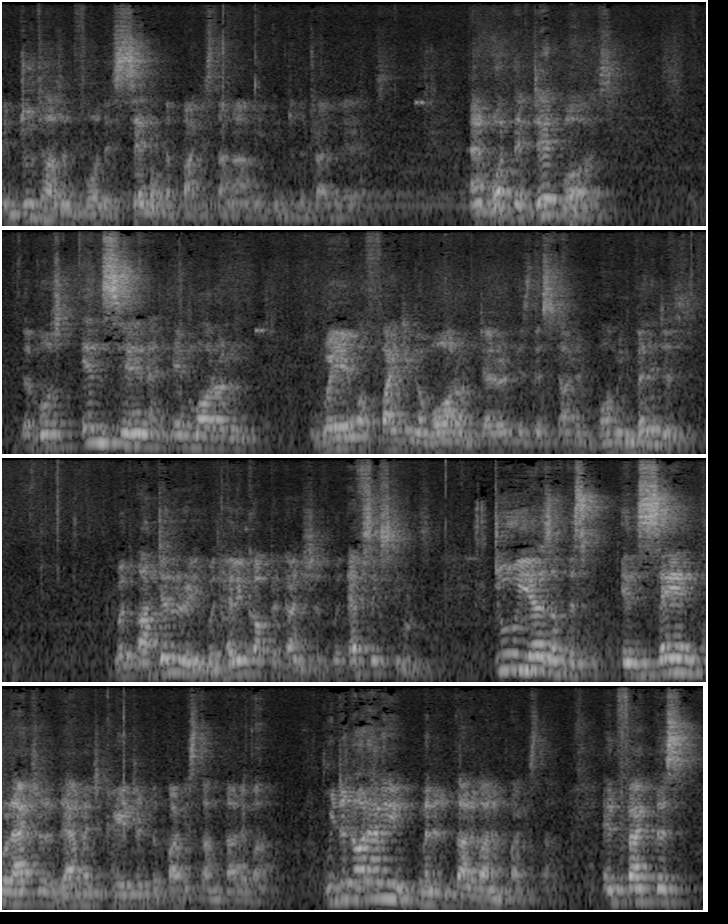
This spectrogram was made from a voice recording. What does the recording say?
in 2004, they sent the Pakistan army into the tribal areas. And what they did was, the most insane and immoral way of fighting a war on terror is they started bombing villages with artillery, with helicopter gunships, with F-16s. Two years of this insane collateral damage created the Pakistan Taliban. We did not have any militant Taliban in Pakistan. In fact, this,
